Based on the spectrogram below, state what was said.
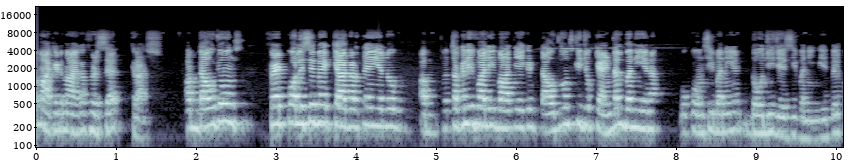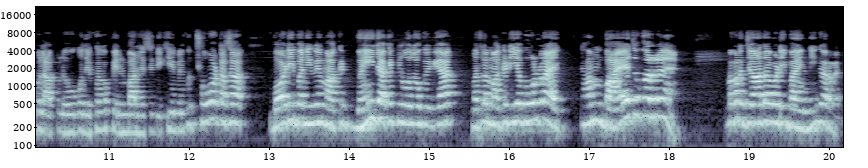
तो मार्केट में आएगा फिर से क्रैश अब डाउजोन्स फेड पॉलिसी में क्या करते हैं ये लोग? अब तकलीफ़ वाली बात ये कि डाउजोन्स की जो कैंडल बनी है ना, वो कौन सी बनी है? डोजी जैसी बनी हुई है। बिल्कुल आप लोगों को देखोगे पिन बार जैसी दिखी है, बिल्कुल छोटा सा बॉडी बनी हुई है मार्केट वहीं जाके क्लोज हो गया मतलब मार्केट ये बोल रहा है कि हम बाय तो कर रहे हैं, मगर ज़्यादा बड़ी बाइंग नहीं कर रहे।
